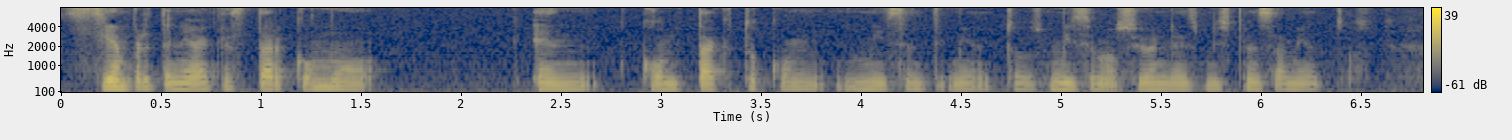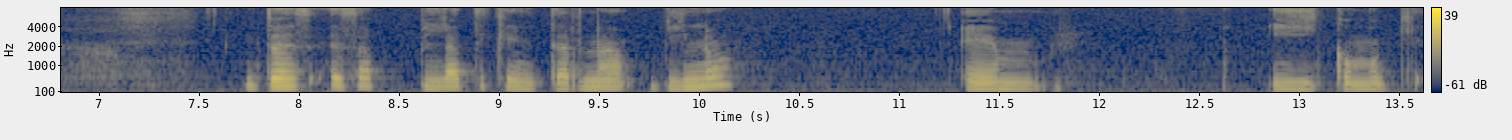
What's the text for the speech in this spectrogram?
siempre tenía que estar como en contacto con mis sentimientos, mis emociones, mis pensamientos. Entonces esa plática interna vino em, y como que,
